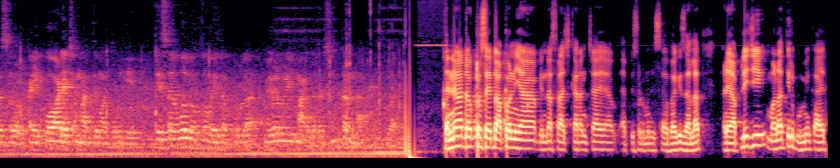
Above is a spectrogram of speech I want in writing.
जसं काही पोवाड्याच्या माध्यमातून हे ते सर्व लोक वैजापूरला वेळोवेळी मार्गदर्शन करणार धन्यवाद डॉक्टर साहेब. आपण या बिंदास राजकारणच्या या एपिसोडमध्ये सहभागी झालात. आणि आपली जी मनातील भूमिका आहेत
